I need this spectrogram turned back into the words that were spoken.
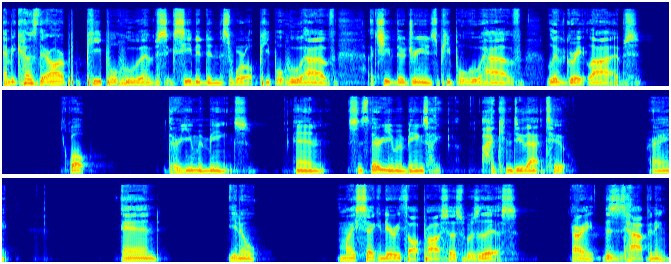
And because there are people who have succeeded in this world, people who have achieved their dreams, people who have lived great lives, well, they're human beings. And since they're human beings, I, I can do that too. Right. And, you know, my secondary thought process was this all right, this is happening.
